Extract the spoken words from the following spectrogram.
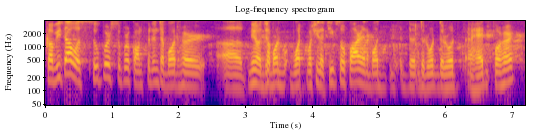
Kavita was super super confident about her, uh, you know, just about what, what she's achieved so far and about the, the road the road ahead for her.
